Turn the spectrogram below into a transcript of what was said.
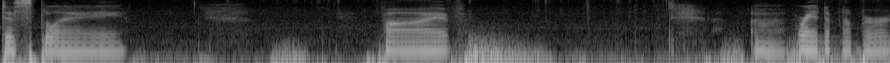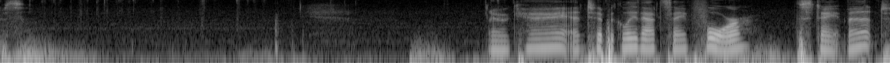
display five uh, random numbers. Okay, and typically that's a for statement.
